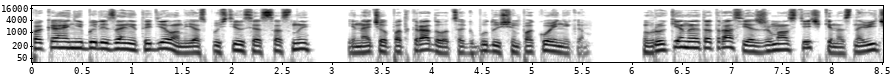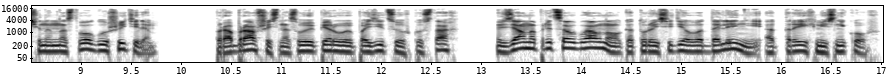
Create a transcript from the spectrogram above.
Пока они были заняты делом, я спустился с сосны и начал подкрадываться к будущим покойникам. В руке на этот раз я сжимал Стечкина с навинченным на ствол глушителем. Пробравшись на свою первую позицию в кустах, взял на прицел главного, который сидел в отдалении от троих мясников.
